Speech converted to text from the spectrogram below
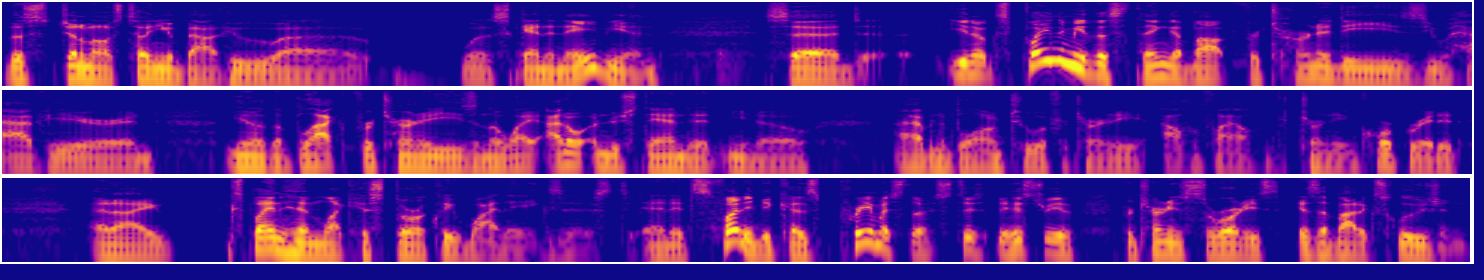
this gentleman I was telling you about who uh, was Scandinavian said, you know, explain to me this thing about fraternities you have here and, you know, the black fraternities and the white. I don't understand it, you know. I happen to belong to a fraternity, Alpha Phi Alpha Fraternity Incorporated, and I explained to him like historically why they exist. And it's funny because pretty much the, the history of fraternities and sororities is about exclusion.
